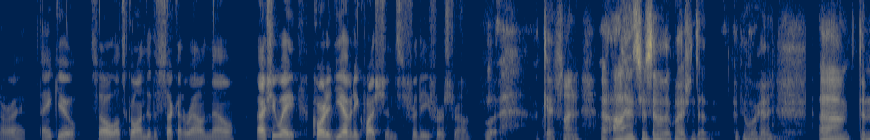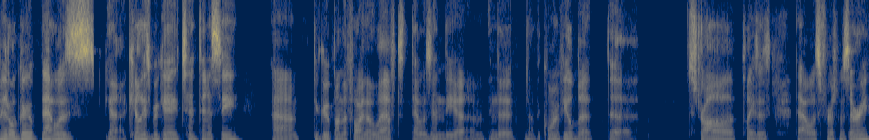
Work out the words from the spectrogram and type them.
All right, thank you. So let's go on to the second round now. Actually, wait, Cordy, do you have any questions for the first round? Well, Okay, fine. I- I'll answer some of the questions that, that people were having. Um, the middle group that was uh, Kelly's Brigade, 10th Tennessee. Um, the group on the farther left that was in the uh, in the not the cornfield but uh, straw places that was First Missouri.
